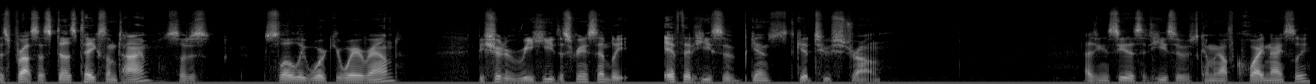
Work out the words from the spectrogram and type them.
This process does take some time, so just slowly work your way around. Be sure to reheat the screen assembly if the adhesive begins to get too strong. As you can see, this adhesive is coming off quite nicely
